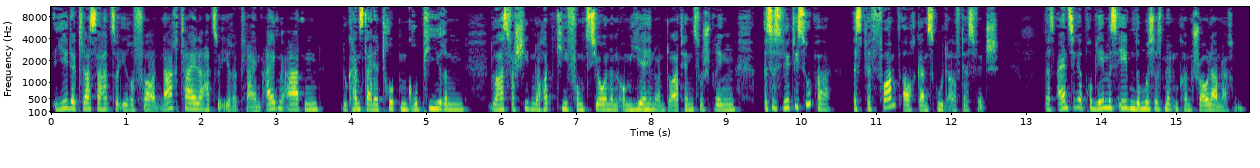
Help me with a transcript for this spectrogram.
Jede Klasse hat so ihre Vor- und Nachteile, hat so ihre kleinen Eigenarten. Du kannst deine Truppen gruppieren. Du hast verschiedene Hotkey-Funktionen, um hierhin und dorthin zu springen. Es ist wirklich super. Es performt auch ganz gut auf der Switch. Das einzige Problem ist eben, du musst es mit dem Controller machen.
